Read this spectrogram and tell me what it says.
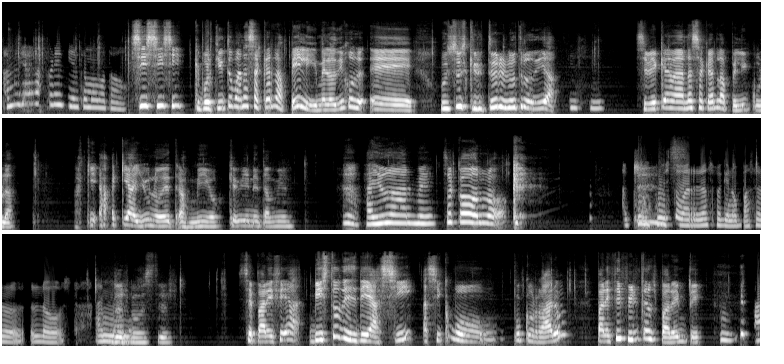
Ah, mira, era Freddy el que me ha matado. Sí, sí, sí. Que por cierto van a sacar la peli. Me lo dijo eh, un suscriptor el otro día. Sí, sí. Se ve que van a sacar la película. Aquí, aquí hay uno detrás mío que viene también. ¡Ayudarme! ¡Socorro! Aquí han puesto barreras para que no pasen los... los... Los memes. Se parece a. Visto desde así, así como un poco raro, parece film transparente. A,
